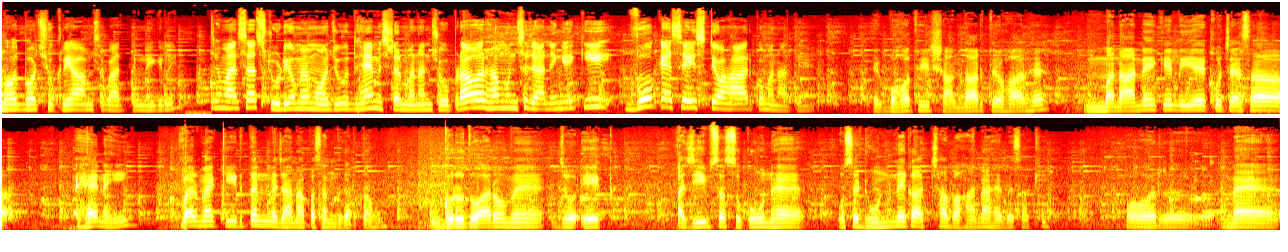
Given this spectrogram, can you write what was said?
बहुत बहुत शुक्रिया हमसे बात करने के लिए। हमारे साथ स्टूडियो में मौजूद हैं मिस्टर मनन चोपड़ा और हम उनसे जानेंगे कि वो कैसे इस त्यौहार को मनाते हैं। एक बहुत ही शानदार त्यौहार है। मनाने के लिए कुछ ऐसा है नहीं, पर मैं कीर्तन में जाना पसंद करता हूँ। गुरुद्वारों में जो एक अजीब सा सुकून है, उसे ढूँढने का अच्छा बहाना है बैसाखी। और मैं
